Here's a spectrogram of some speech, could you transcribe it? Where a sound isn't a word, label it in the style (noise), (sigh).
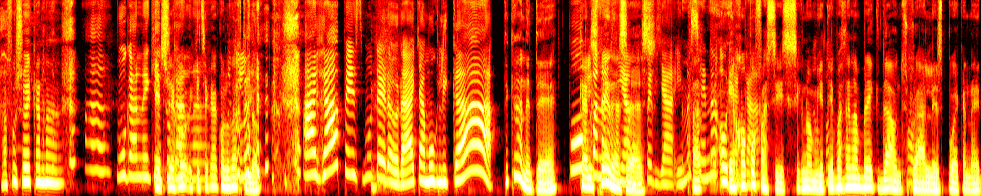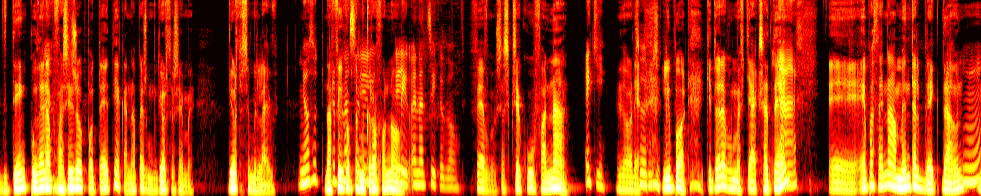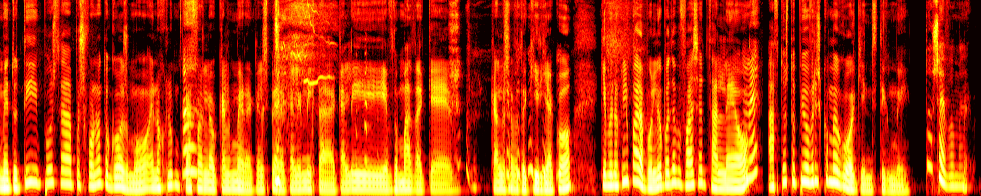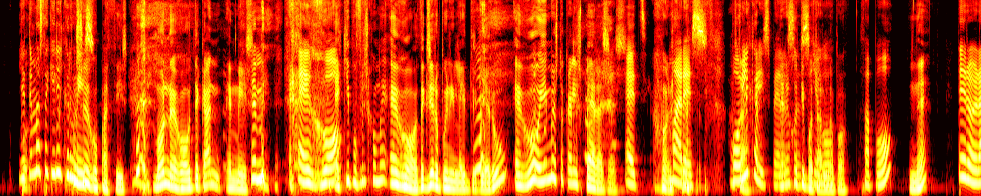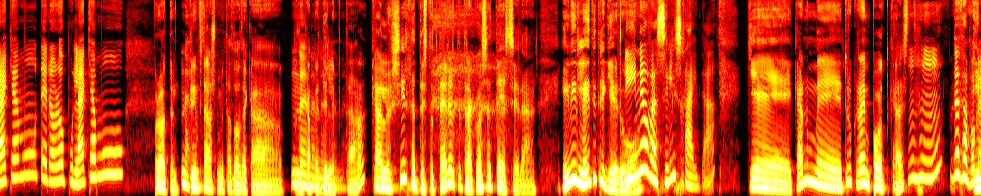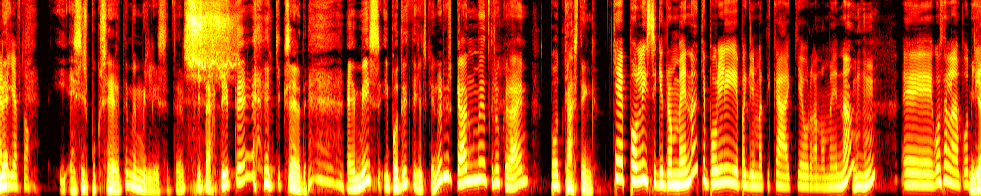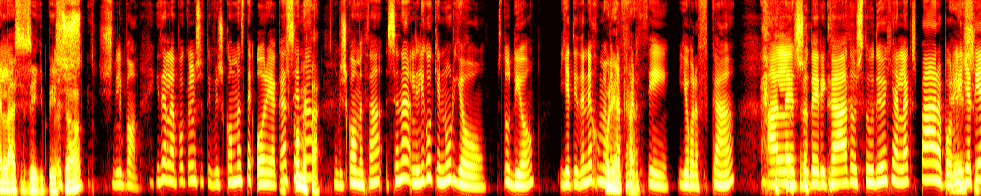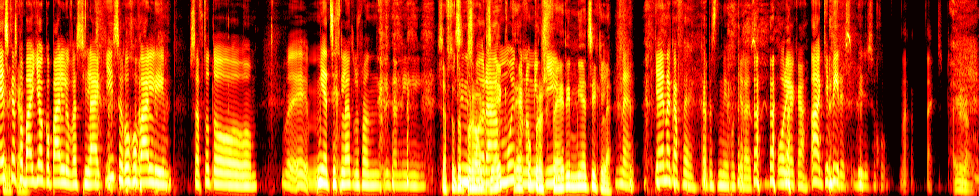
Ναι, αφού σου έκανα. Μου έκανε και, και έτσι σου έχω- κάνα. και έτσι έκανα κολοδάχτυλο. (laughs) Αγάπες μου, τεροράκια μου γλυκά. Τι κάνετε, Πω, Καλησπέρα Παναγία μου, σας. παιδιά, είμαι Θα- σε ένα ωριακά. Έχω αποφασίσει, συγγνώμη, Να γιατί πω. έπαθα ένα breakdown τις Ω. προάλλες που έκανα editing που δεν Ναι. αποφασίζω ποτέ. Τι έκανα, πες μου, διόρθωσέ με. Διόρθωσέ με live. Νιώθω ότι Να πρέπει φύγω από το είσαι λίγο- μικρόφωνο. Λίγο, ένα τσίκ εδώ. Φεύγω, σας ξεκούφανα. Εκεί. Ε, Ωραία. Sorry. Λοιπόν, και τώρα που με φτιάξατε, Αχ, ε, έπαθα ένα mental breakdown Μμμ. με το τι, πώς θα προσφωνώ τον κόσμο. Ενοχλούμε κάθε φορά λέω καλημέρα, καλησπέρα, (laughs) καλή νύχτα, καλή εβδομάδα και καλό Σαββατοκύριακο. και με ενοχλεί πάρα πολύ, οπότε αποφάσισα ότι θα λέω Ναι. αυτό στο οποίο βρίσκομαι εγώ εκείνη τη στιγμή. το σέβομαι. Ναι. Γιατί είμαστε και Πόσο ειλικρινείς. εγώ παθείς; (laughs) Μόνο εγώ, ούτε καν εμείς. Εγώ; Εκεί που βρίσκομαι εγώ. Δεν ξέρω που είναι η Lady Τρικερού. εγώ είμαι στο καλησπέρα σας. Έτσι. Ωραία. Μ' αρέσει. Πολύ καλησπέρα. Δεν έχω σας τίποτα κι άλλο εγώ. να πω. Θα πω. Ναι. Τεροράκια μου, τερορόπουλάκια μου. Πρώτον, Ναι. πριν φτάσουμε τα 12-15 Ναι, ναι, ναι, ναι, ναι. λεπτά, καλώς ήρθατε στο Terror 404. Είναι η Lady Τριγκερού Είναι ο Βασίλης Χάιντα. και κάνουμε True Crime Podcast. Μμμ. Δεν θα πω Είναι- κάτι γι' αυτό. Εσείς που ξέρετε, μην μιλήσετε. Σσ. Κοιταχτείτε (laughs) και ξέρετε. Εμείς υποτίθεται για τους καινούριους κάνουμε True Crime Podcasting. Και πολύ συγκεντρωμένα και πολύ επαγγελματικά και οργανωμένα. Μμμ. Ε, εγώ ήθελα να πω Μην ότι. γελάσεις εσύ εκεί πίσω. Σ, Λοιπόν, ήθελα να πω κιόλας ότι βρισκόμαστε οριακά σε ένα, Βρισκόμεθα. βρισκόμεθα σε ένα λίγο καινούριο στούντιο, γιατί δεν έχουμε Οριακά. μεταφερθεί γεωγραφικά, αλλά εσωτερικά (laughs) το στούντιο έχει αλλάξει πάρα πολύ. γιατί Εσωτερικά. έσκασε τον παγιόκο πάλι ο Βασιλάκης, εγώ έχω βάλει σε αυτό το... ε, μία τσιχλά, τέλος πάντων ήταν η... Σε αυτό η το συνεισφορά project μου, έχω οικονομική. προσφέρει μία τσίχλα. ναι, και ένα καφέ κάποια στιγμή έχω κεράσει. (laughs) Οριακά. Α, και μπύρες, μπύρες έχω. Να, εντάξει.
